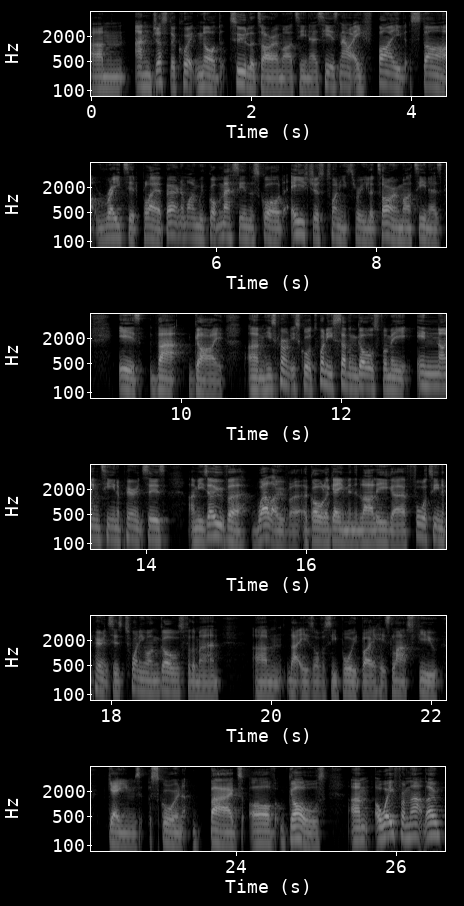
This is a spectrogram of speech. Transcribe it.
Um, and just a quick nod to Lautaro Martinez. He is now a five-star rated player. Bearing in mind we've got Messi in the squad, age just 23. Lautaro Martinez is that guy. Um, he's currently scored 27 goals for me in 19 appearances. Um, he's over, well over a goal a game in the La Liga. 14 appearances, 21 goals for the man. Um, that is obviously buoyed by his last few games scoring bags of goals. Um, away from that though,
